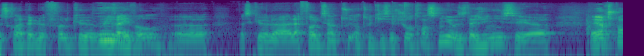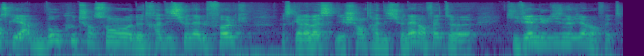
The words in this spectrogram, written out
ce qu'on appelle le folk Mm. revival, parce que la, la folk c'est un, un truc qui s'est toujours transmis aux États-Unis. C'est d'ailleurs je pense qu'il y a beaucoup de chansons de traditionnel folk, parce qu'à la base c'est des chants traditionnels en fait euh, qui viennent du 19e en fait,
